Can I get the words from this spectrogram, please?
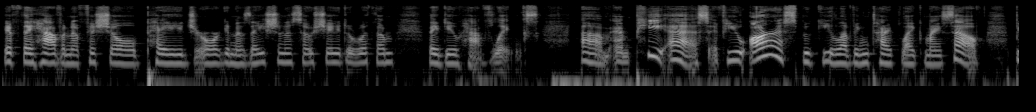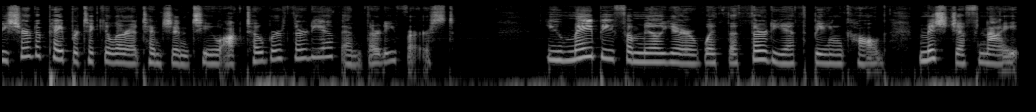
If they have an official page or organization associated with them, they do have links. Um, and P.S. If you are a spooky loving type like myself, be sure to pay particular attention to October 30th and 31st. You may be familiar with the 30th being called Mischief Night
